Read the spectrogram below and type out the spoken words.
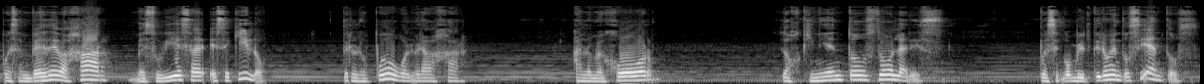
pues en vez de bajar, me subí ese, ese kilo, pero lo puedo volver a bajar. A lo mejor los 500 dólares pues se convirtieron en 200.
